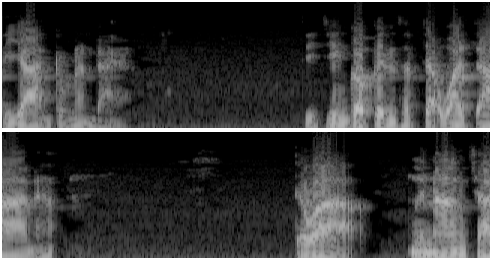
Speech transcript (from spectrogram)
ฏิญาณตรงนั้นได้ ที่จริงก็เป็นสัจจะวาจานะครับ แต่ว่าเมื่อนางใช้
